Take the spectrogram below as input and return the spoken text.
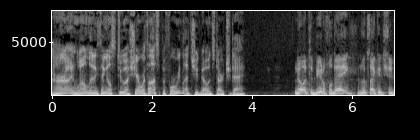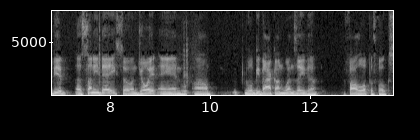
All right. Well, anything else to uh, share with us before we let you go and start your day? No, it's a beautiful day. It looks like it should be a, a sunny day, so enjoy it, and uh, we'll be back on Wednesday to follow up with folks.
